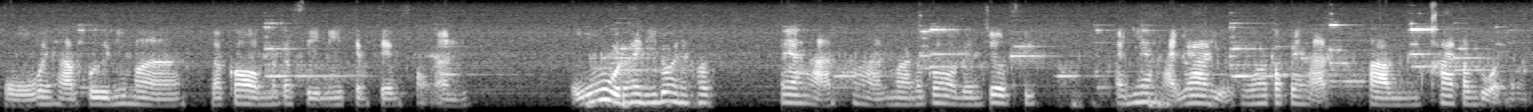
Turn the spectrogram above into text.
โอ้ไปหาปืนนี่มา แล้วก็แมกกาซีนนี้เต็มๆสองอันโอ้ได้นี้ด้วยนะครับได้อาหารทหารมาแล้วก็เรนเจอร์ฟิกอันนี้หายากอยู่เพราะว่าต้องไปหาตามค่ายตำรวจนะครับ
